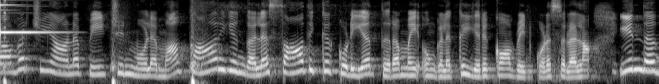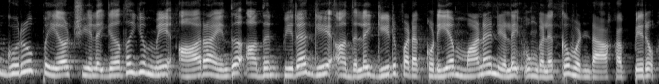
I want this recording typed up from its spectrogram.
கவர்ச்சியான பேச்சின் மூலமாக காரியங்களை சாதிக்கக்கூடிய திறமை உங்களுக்கு இருக்கும் அப்படின்னு கூட சொல்லலாம். இந்த குரு பெயர்ச்சியில் எதையுமே ஆராய்ந்து அதன் பிறகே அதில் ஈடுபடக்கூடிய மனநிலை உங்களுக்கு உண்டாக பெறும்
